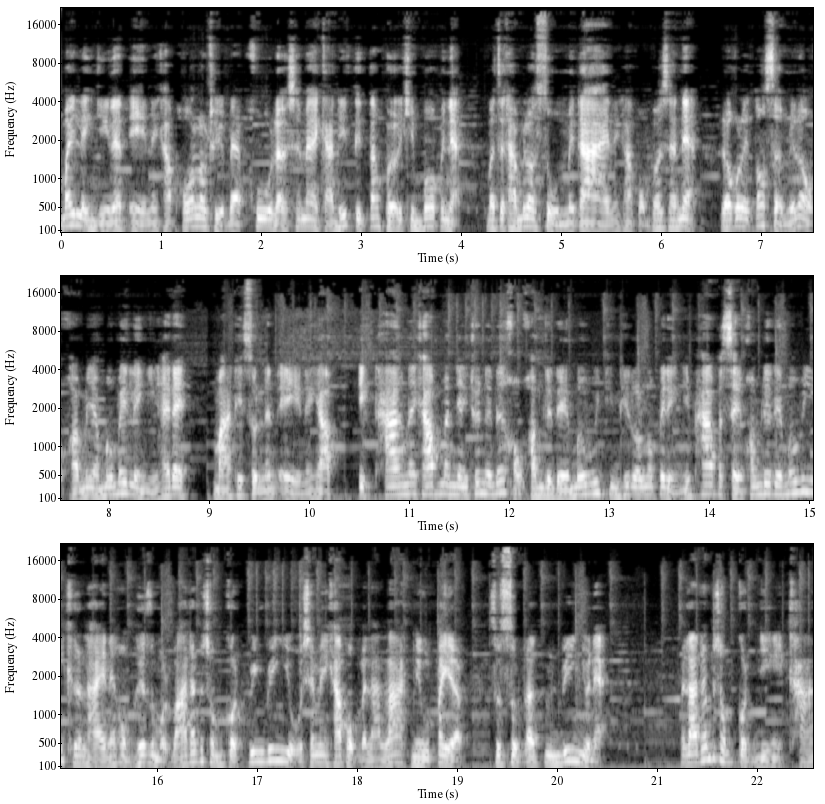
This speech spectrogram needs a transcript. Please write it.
ไม่เล็งยิงนั่นเองนะครับ เพราะว่าเราถือแบบคู่แล้วใช่ไหมการที่ติดตั้งเพิร์คิมโบไปเนี่ย มันจะทำให้เราซูมไม่ได้นะครับผม เพราะฉะนั้นเนี่ยเราก็เลยต้องเสริมในเรื่องของความแม่นยำเมื่อไม่เล็งยิงให้ได้มากที่สุดนั่นเองนะครับ อีกทางนะครับมันยังช่วยในเรื่องของความเดเดเมื่อวิ่งยิงที่ลดลงไปถึง 25%ความเดเดเมื่อวิ่งคืออะไรนะผมคือสมมติว่าถ้าผู้ชมกดวิ่งวิ่งอยู่ใช่ไหมครับผมเวลาลากนิ้วไปแบบสุดๆ แล้วมันวิ่งอยู่เนี่ย เวลาท่านผู้ชมกดยิงอีกครั้ง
